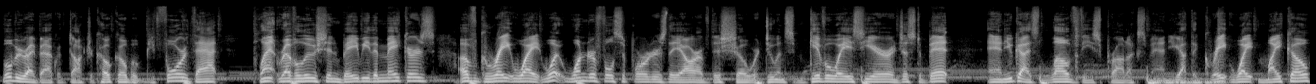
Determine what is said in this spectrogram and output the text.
We'll be right back with Dr. Coco, but before that, Plant Revolution, baby, the makers of Great White. What wonderful supporters they are of this show. We're doing some giveaways here in just a bit. And you guys love these products, man. You got the Great White Myco.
